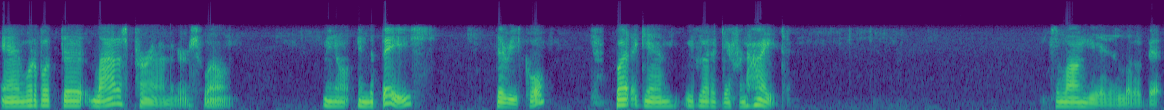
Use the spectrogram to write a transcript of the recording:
And what about the lattice parameters? Well, you know, in the base, they're equal, but again, we've got a different height. It's elongated a little bit.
